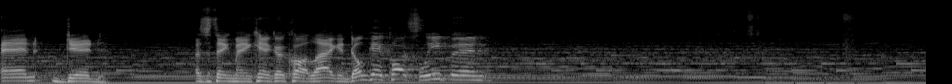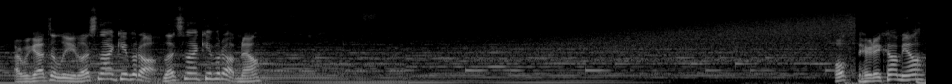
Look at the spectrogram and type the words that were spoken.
and did. That's the thing, man. You can't get caught lagging. Don't get caught sleeping. All right, we got the lead. Let's not give it up. Let's not give it up now. Oh, here they come, y'all.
